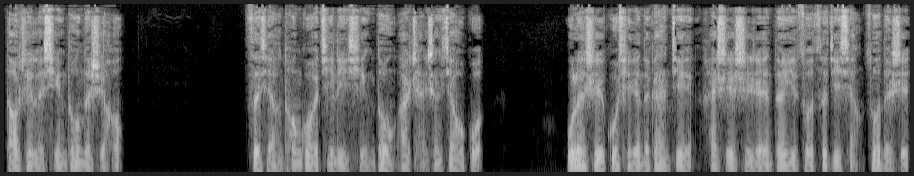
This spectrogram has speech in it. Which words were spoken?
导致了行动的时候，思想通过激励行动而产生效果，无论是鼓起人的干劲，还是使人得以做自己想做的事。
